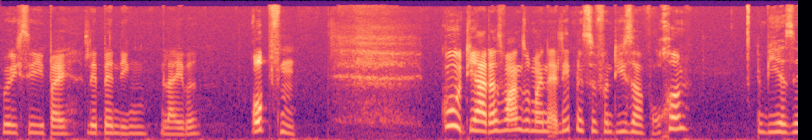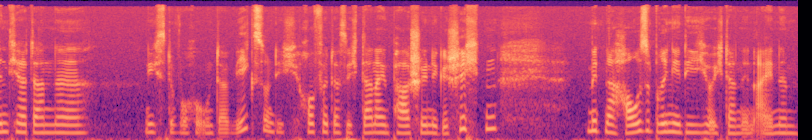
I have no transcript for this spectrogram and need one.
würde ich sie bei lebendigem Leibe rupfen. Gut, ja, das waren so meine Erlebnisse von dieser Woche. Wir sind ja dann äh, nächste Woche unterwegs und ich hoffe, dass ich dann ein paar schöne Geschichten mit nach Hause bringe, die ich euch dann in einem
